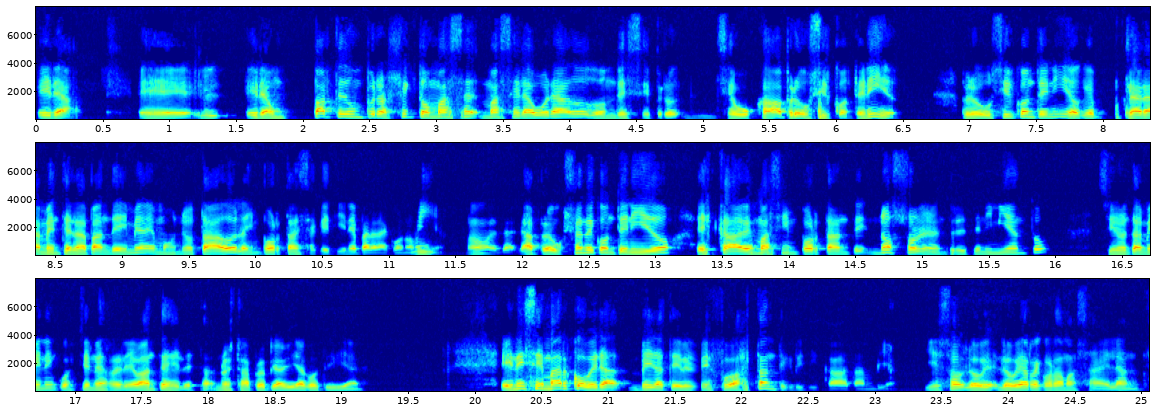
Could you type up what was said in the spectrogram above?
era, eh, era un, parte de un proyecto más, más elaborado donde se, se buscaba producir contenido producir contenido, que claramente en la pandemia hemos notado la importancia que tiene para la economía. La, producción de contenido es cada vez más importante, no solo en el entretenimiento, sino también en cuestiones relevantes de nuestra propia vida cotidiana. En ese marco, Vera, TV fue bastante criticada también, y eso lo, voy a recordar más adelante.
